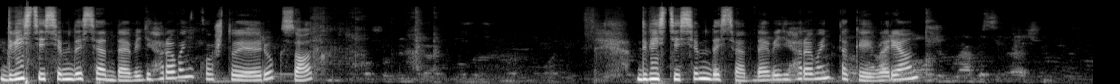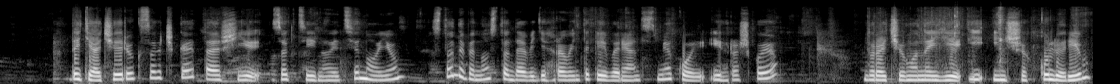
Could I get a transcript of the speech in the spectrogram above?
279 гривень коштує рюкзак. 279 гривень такий варіант. Дитячі рюкзачки теж є з акційною ціною. 199 гривень такий варіант з м'якою іграшкою. До речі, вони є і інших кольорів,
